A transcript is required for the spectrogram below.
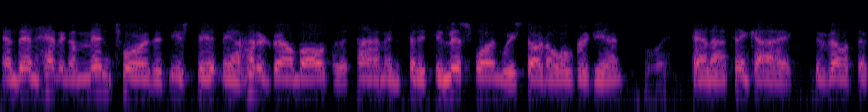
and then having a mentor that used to hit me a 100 ground balls at a time and said, if you miss one, we start all over again. Boy. And I think I developed a,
